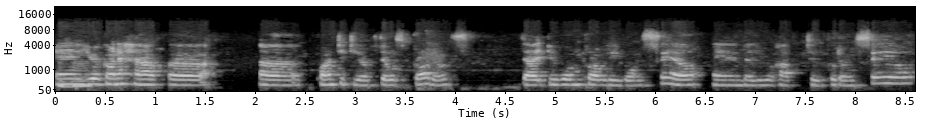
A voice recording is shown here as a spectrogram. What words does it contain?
and mm-hmm. you're gonna have a, a quantity of those products that you won't probably won't sell, and that you will have to put on sale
